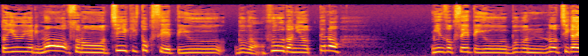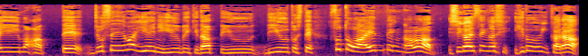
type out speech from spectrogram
というよりもその地域特性っていう部分風土によっての民族性っていう部分の違いもあって女性は家にいるべきだっていう理由として外は炎天下は紫外線がひどいから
